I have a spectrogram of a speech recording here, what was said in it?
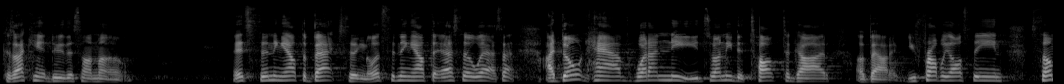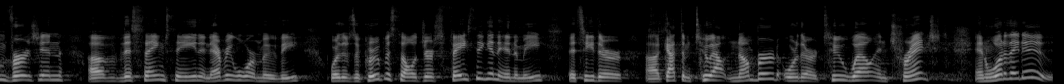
because I can't do this on my own. It's sending out the bat signal. It's sending out the SOS. I, I, don't have what I need, so I need to talk to God about it. You've probably all seen some version of this same scene in every war movie where there's a group of soldiers facing an enemy that's either uh, got them too outnumbered or they're too well entrenched. And what do they do?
